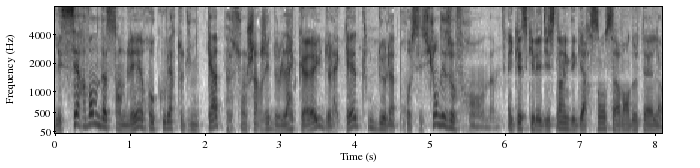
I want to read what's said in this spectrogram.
les servantes d'assemblée recouvertes d'une cape sont chargées de l'accueil, de la quête ou de la procession des offrandes. Et qu'est-ce qui les distingue des garçons servant d'autel?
